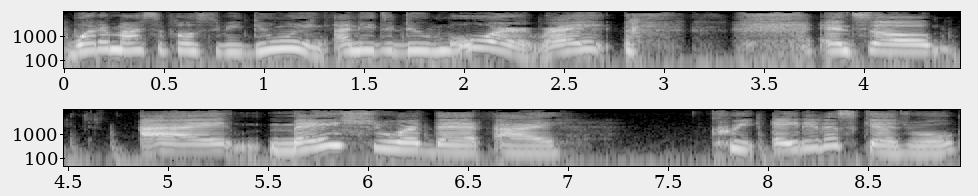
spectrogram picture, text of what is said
What am I supposed to be doing? I need to do more, right? and so I made sure that I created a schedule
